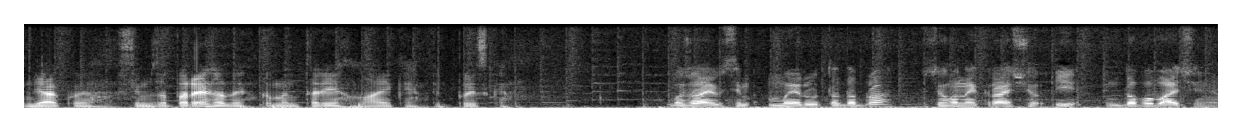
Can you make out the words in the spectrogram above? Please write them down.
Дякую всім за перегляди, коментарі, лайки, підписки. Бажаю всім миру та добра, всього найкращого і до побачення.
